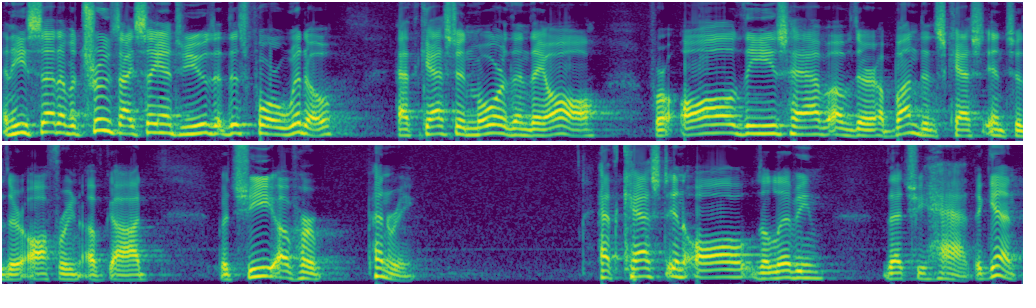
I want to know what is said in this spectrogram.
And he said, Of a truth I say unto you that this poor widow hath cast in more than they all, for all these have of their abundance cast into their offering of God but she of her penury hath cast in all the living that she had. Again,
